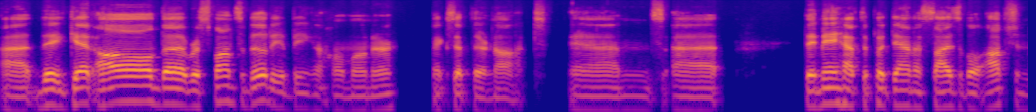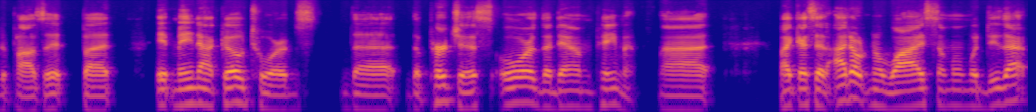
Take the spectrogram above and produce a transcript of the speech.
uh, they get all the responsibility of being a homeowner, except they're not. And uh, they may have to put down a sizable option deposit, but it may not go towards the the purchase or the down payment. Uh, like I said, I don't know why someone would do that,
